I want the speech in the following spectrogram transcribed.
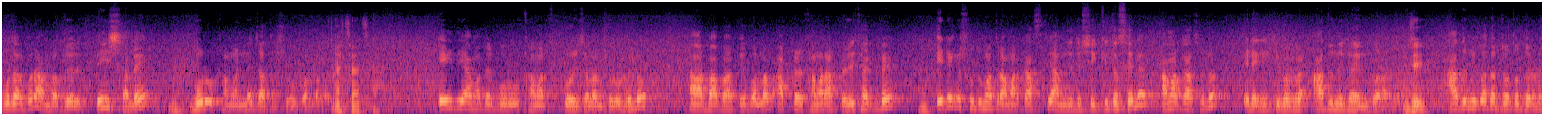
বোঝার পরে আমরা দু হাজার তেইশ সালে গরুর খামার নিয়ে যাত্রা শুরু করলাম। আচ্ছা আচ্ছা। এই দিয়ে আমাদের গরু খামার পরিচালনা শুরু হলো আমার বাবাকে বললাম আপনার খামার আপনারই থাকবে। এটাকে শুধুমাত্র আমার কাজকে আমি যদি শিক্ষিত ছেলে আমার কাজ হলো এটাকে কীভাবে আধুনিকায়ন করা যায়? জি। আধুনিকতার যত ধরনের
